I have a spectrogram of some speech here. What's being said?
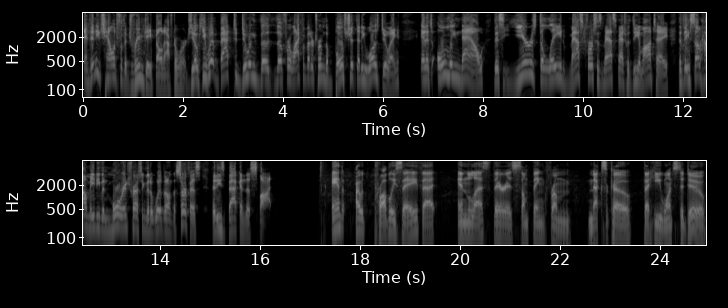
and then he challenged for the Dreamgate belt afterwards. You know, he went back to doing the the for lack of a better term, the bullshit that he was doing. And it's only now, this years delayed mask versus mask match with Diamante, that they somehow made even more interesting than it would have been on the surface, that he's back in this spot. And I would probably say that unless there is something from Mexico that he wants to do,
